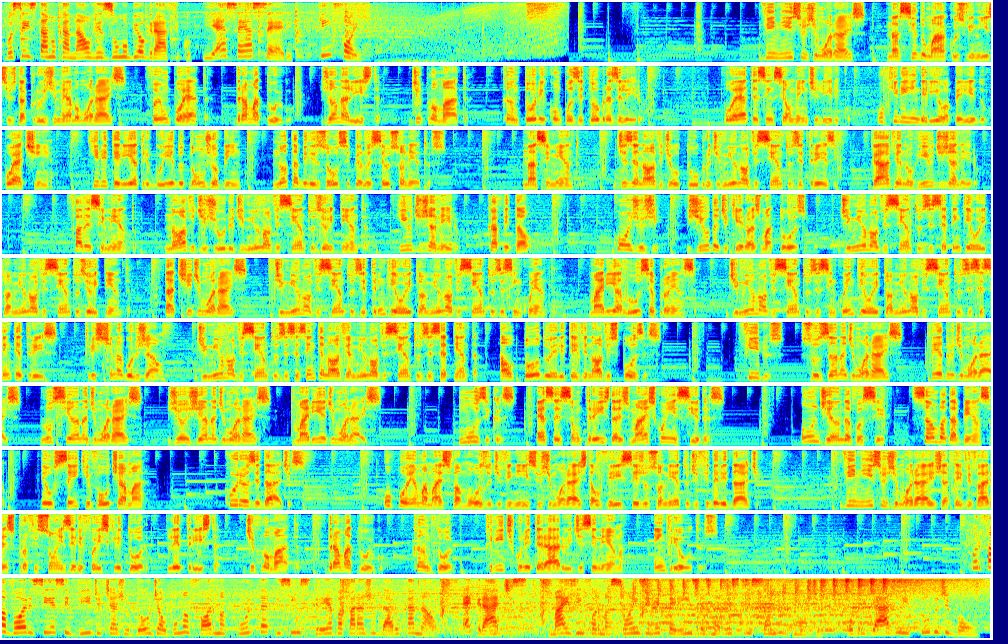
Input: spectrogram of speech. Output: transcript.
Você está no canal Resumo Biográfico, e essa é a série Quem Foi? Vinícius de Moraes, nascido Marcos Vinícius da Cruz de Melo Moraes, foi um poeta, dramaturgo, jornalista, diplomata, cantor e compositor brasileiro. Poeta essencialmente lírico, o que lhe renderia o apelido Poetinha, que lhe teria atribuído Tom Jobim, notabilizou-se pelos seus sonetos. Nascimento, 19 de outubro de 1913, Gávea, no Rio de Janeiro. Falecimento, 9 de julho de 1980, Rio de Janeiro, capital. Cônjuge, Gilda de Queiroz Matoso, de 1978 a 1980, Tati de Moraes, de 1938 a 1950, Maria Lúcia Proença, de 1958 a 1963, Cristina Gurjão, de 1969 a 1970, ao todo ele teve nove esposas. Filhos, Suzana de Moraes, Pedro de Moraes, Luciana de Moraes, Georgiana de Moraes, Maria de Moraes. Músicas, essas são três das mais conhecidas. Onde anda você? Samba da Bênção. Eu sei que vou te amar. Curiosidades. O poema mais famoso de Vinícius de Moraes talvez seja o Soneto de Fidelidade. Vinícius de Moraes já teve várias profissões ele foi escritor, letrista, diplomata, dramaturgo, cantor, crítico literário e de cinema, entre outros. Por favor, se esse vídeo te ajudou de alguma forma, curta e se inscreva para ajudar o canal. É grátis. Mais informações e referências na descrição do vídeo. Obrigado e tudo de bom.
